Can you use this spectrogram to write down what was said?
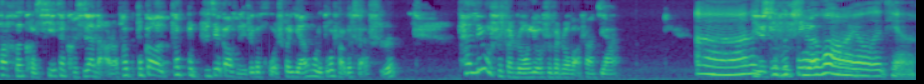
它很可惜，它可惜在哪儿呢？它不告，它不直接告诉你这个火车延误了多少个小时，它六十分钟，六十分钟往上加。啊，那岂不绝望呀！我的天。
